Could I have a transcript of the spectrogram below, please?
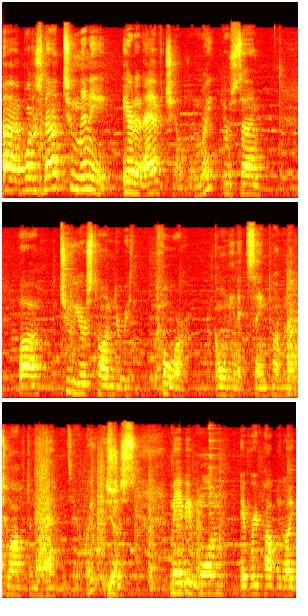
Uh, well, there's not too many here that have children, right? There's, um, well, two years' time there'll be four going in at the same time, but not too often that happens here, right? It's Yeah. just maybe one every probably like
